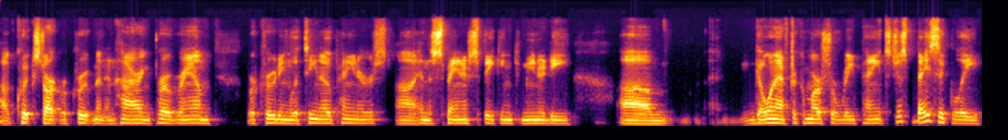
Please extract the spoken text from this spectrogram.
uh, Quick Start recruitment and hiring program, recruiting Latino painters uh, in the Spanish speaking community, um, going after commercial repaints, just basically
